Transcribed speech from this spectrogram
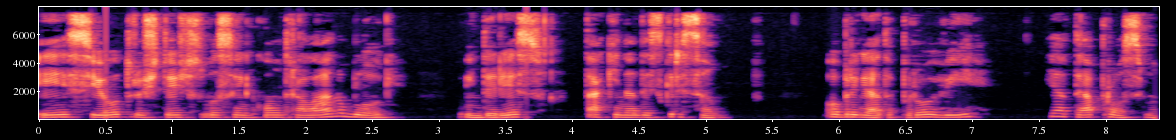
Esse e outros textos você encontra lá no blog. O endereço está aqui na descrição. Obrigada por ouvir e até a próxima.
